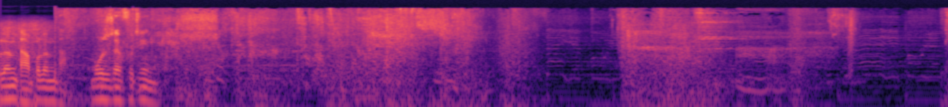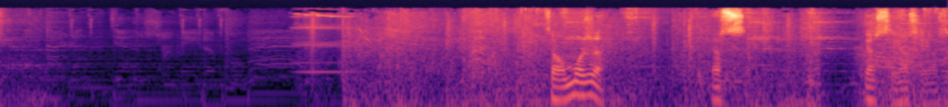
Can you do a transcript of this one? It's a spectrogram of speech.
不能打，不能打，末日在附近。走末日，要死，要死，要死，要死！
